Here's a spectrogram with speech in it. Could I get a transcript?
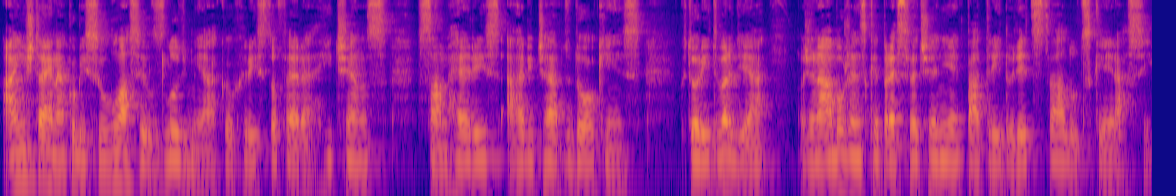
Einstein akoby súhlasil s ľuďmi ako Christopher Hitchens, Sam Harris a Richard Dawkins, ktorí tvrdia, že náboženské presvedčenie patrí do detstva ľudskej rasy.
